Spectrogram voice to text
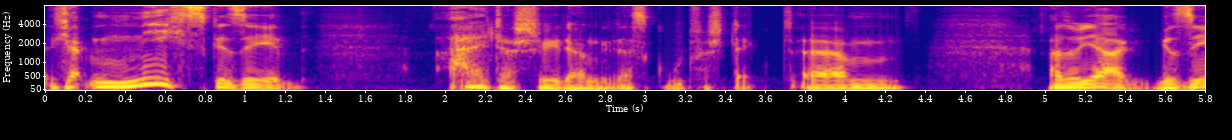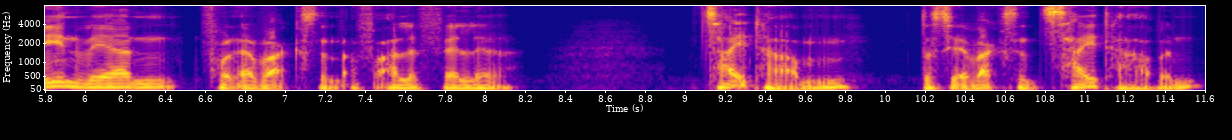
Ich habe nichts gesehen. Alter Schwede, haben die das gut versteckt. Ähm, also ja, gesehen werden von Erwachsenen auf alle Fälle. Zeit haben, dass die Erwachsenen Zeit haben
